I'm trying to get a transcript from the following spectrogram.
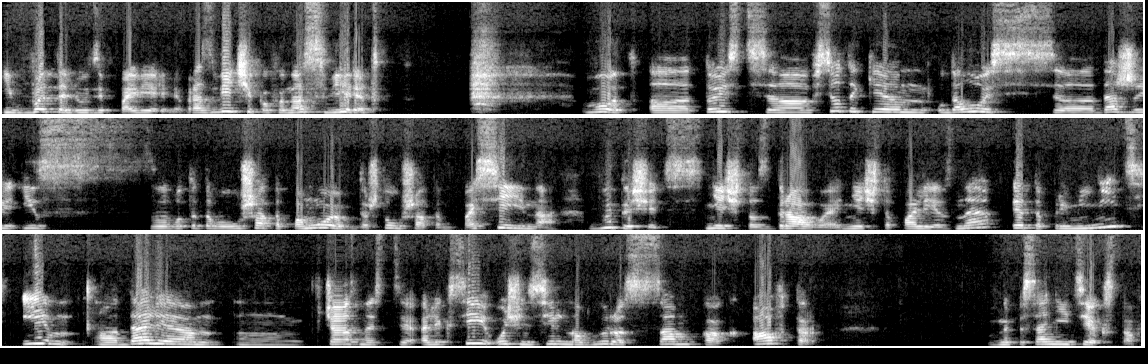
И в это люди поверили. В разведчиков у нас верят. Вот, а, то есть а, все-таки удалось а, даже из вот этого ушата помоев, да что ушата, бассейна, вытащить нечто здравое, нечто полезное, это применить. И далее, в частности, Алексей очень сильно вырос сам как автор в написании текстов.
